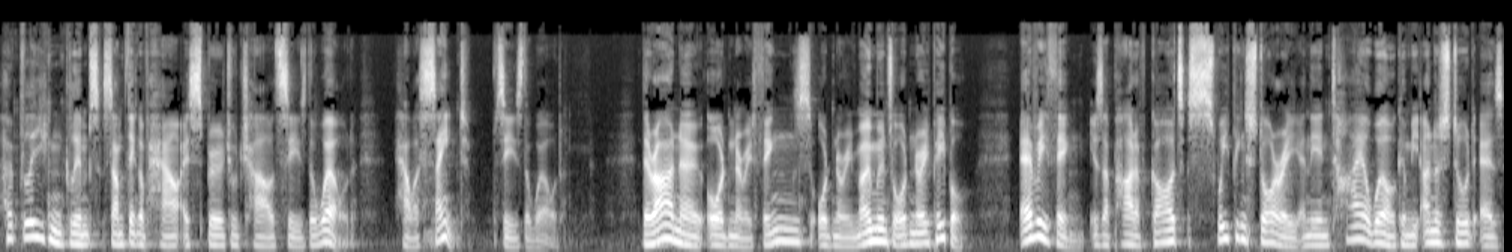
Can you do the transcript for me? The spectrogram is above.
hopefully you can glimpse something of how a spiritual child sees the world, how a saint sees the world. There are no ordinary things, ordinary moments, ordinary people. Everything is a part of God's sweeping story, and the entire world can be understood as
